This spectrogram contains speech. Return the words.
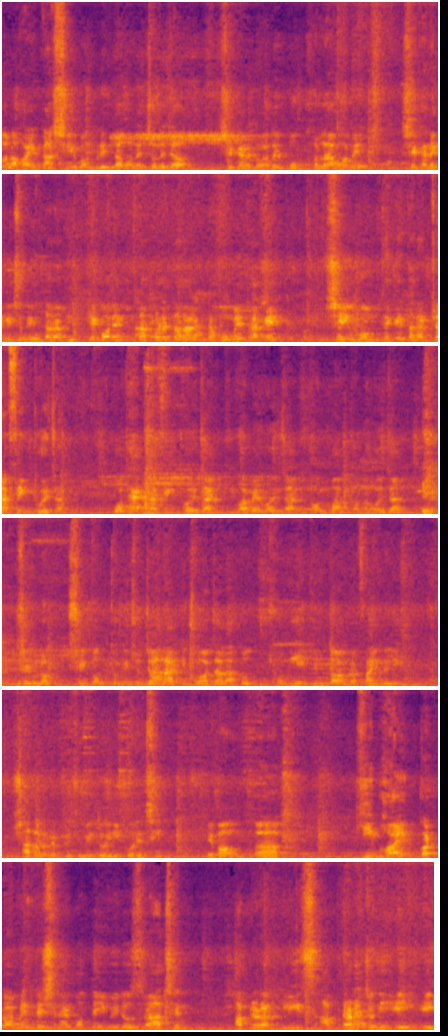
বলা হয় কাশী এবং বৃন্দাবনে চলে যাও, সেখানে তোমাদের মোক্ষ লাভ হবে। সেখানে কিছুদিন তারা ভিক্ষে করেন, তারপরে তারা একটা হোমে থাকেন। সেই হোম থেকে তারা ট্রাফিকড হয়ে যান। কোথায় ট্রাফিকড হয়ে যান, কীভাবে হয়ে যান, কোন মাধ্যমে হয়ে যান, সেগুলো সেই তথ্য কিছু জানা, কিছু অজানা তথ্য নিয়ে কিন্তু আমরা ফাইনালি সাধারণ পৃথিবী তৈরি করেছি। এবং কি ভয়ঙ্কর টর্মেন্টেশনের মধ্যে এই ভিডিওসরা আছেন। আপনারা প্লিজ আপনারা যদি এই এই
